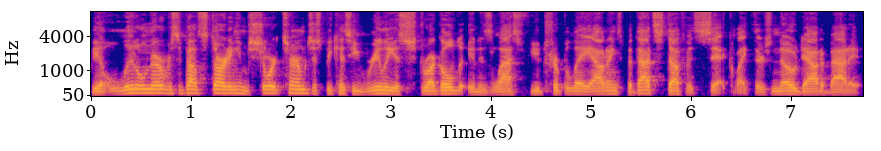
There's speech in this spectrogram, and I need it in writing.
be a little nervous about starting him short term just because he really has struggled in his last few AAA outings. But that stuff is sick. Like there's no doubt about it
